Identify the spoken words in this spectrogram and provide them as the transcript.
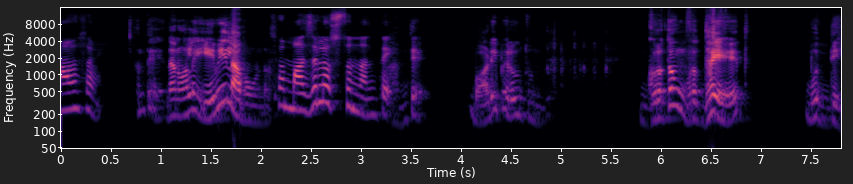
మాంసమే. అంతే. దానివల్ల ఏమీ లాభం ఉండదు. సో మజల్ వస్తుంది అంతే. అంతే. బాడీ పెరుగుతుంది. ఘృతం వృద్ధయేత్ బుద్ధి.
